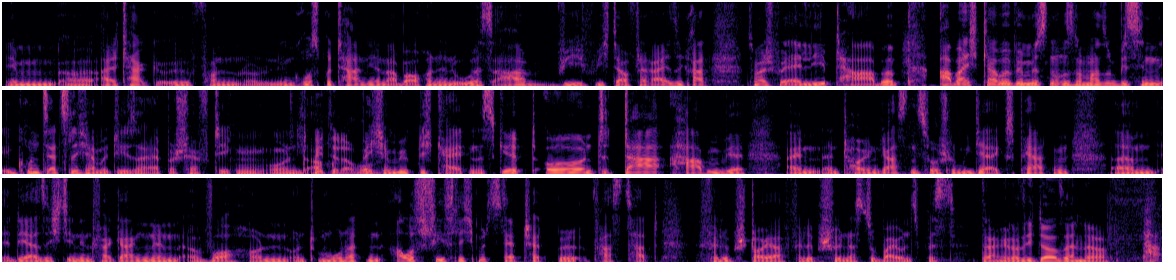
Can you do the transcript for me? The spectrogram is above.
im äh, Alltag äh, von äh, in Großbritannien, aber auch in den USA, wie, wie ich da auf der Reise gerade zum Beispiel erlebt habe. Aber ich glaube, wir müssen uns nochmal so ein bisschen grundsätzlicher mit dieser App beschäftigen und auch darum. welche Möglichkeiten es gibt. Und da haben wir einen, einen tollen Gast, einen Social Media Experten, ähm, der sich in den vergangenen Wochen und Monaten ausschließlich mit Snapchat befasst hat. Philipp Steuer. Philipp, schön, dass du bei uns bist. Danke, dass ich da sein darf. Ha,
